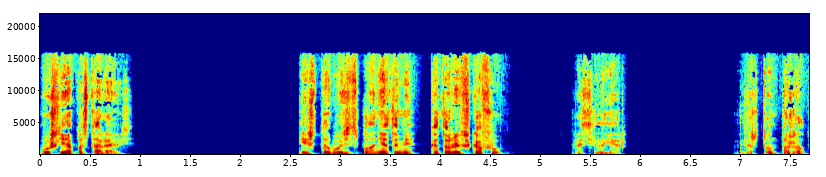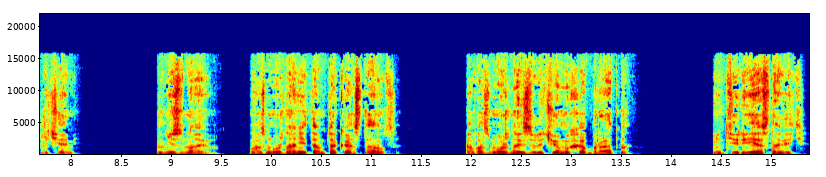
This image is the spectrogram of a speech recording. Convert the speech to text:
Уж я постараюсь. «И что будет с планетами, которые в шкафу?» — спросил Яр. Вертон пожал плечами. «Не знаю. Возможно, они там так и останутся. А возможно, извлечем их обратно. Интересно ведь.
